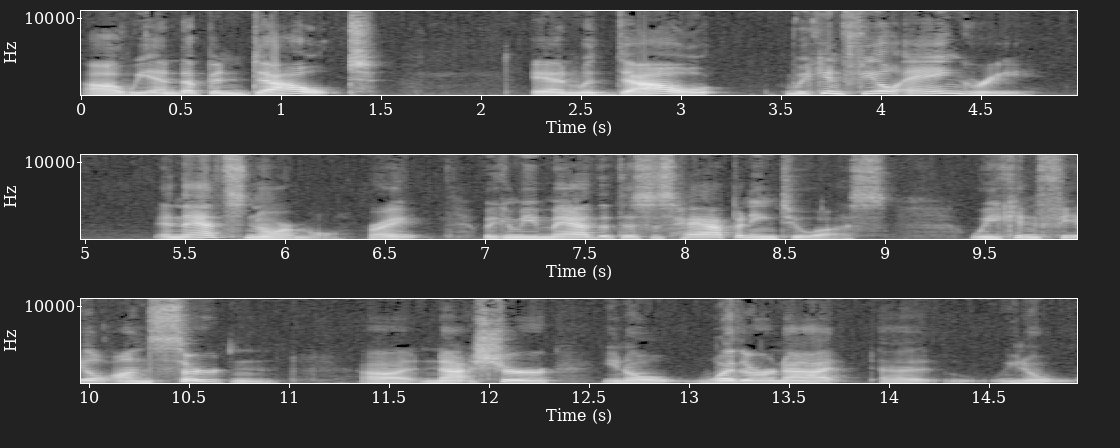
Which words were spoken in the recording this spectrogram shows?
uh, we end up in doubt. And with doubt, we can feel angry. And that's normal, right? We can be mad that this is happening to us. We can feel uncertain, uh, not sure, you know, whether or not, uh, you know,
